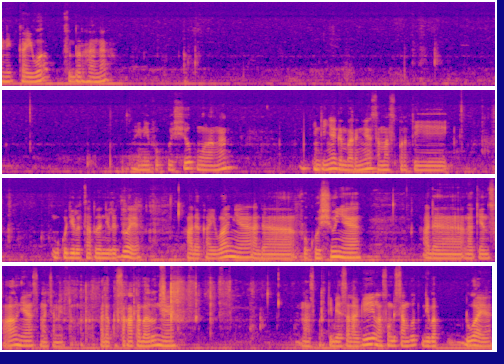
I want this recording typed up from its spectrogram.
ini kaiwa sederhana nah ini fukushu pengulangan intinya gambarnya sama seperti buku jilid 1 dan jilid 2 ya. Ada kaiwanya ada fukushunya ada latihan soalnya semacam itu. Ada kosakata barunya. Nah seperti biasa lagi langsung disambut di bab 2 ya.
